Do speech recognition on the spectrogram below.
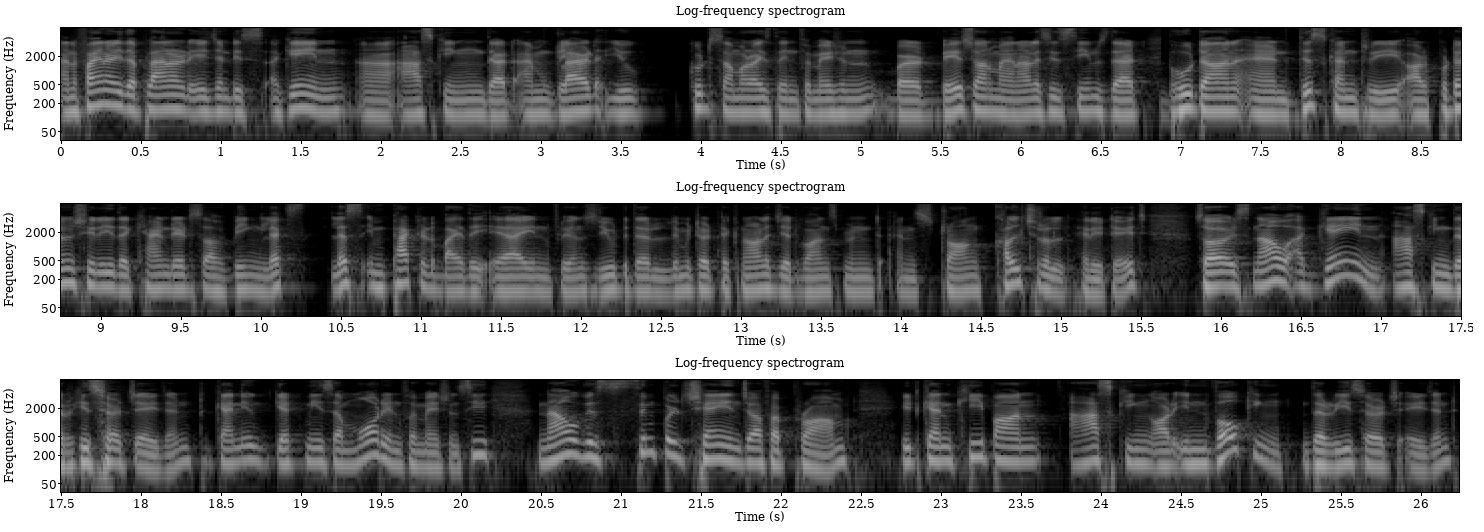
And finally the planner agent is again uh, asking that i'm glad you could summarize the information, but based on my analysis, seems that Bhutan and this country are potentially the candidates of being less less impacted by the AI influence due to their limited technology advancement and strong cultural heritage. So it's now again asking the research agent, can you get me some more information? See, now with simple change of a prompt, it can keep on asking or invoking the research agent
